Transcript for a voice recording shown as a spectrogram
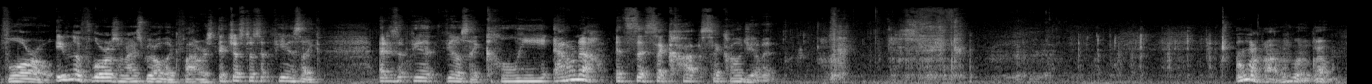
floral. Even though florals are nice, we all like flowers. It just doesn't feel as like, it doesn't feel, it feels like clean. I don't know. It's the psycho psychology of it. Oh my god, this is really good.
